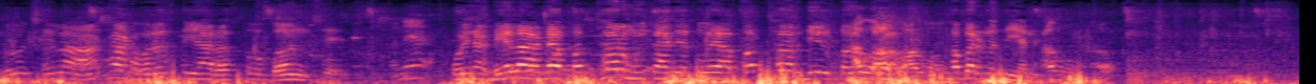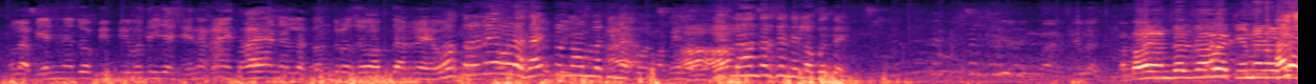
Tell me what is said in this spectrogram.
બોલો છેલ્લા આઠ આઠ વર્ષથી આ રસ્તો બંધ છે. કોઈના ડેલા અડા પથ્થર મૂક્યા છે તો આ પથ્થર દિલ ખબર નથી એને. ઓલા બેન ને જો બીપી વધી જાય છે એને કઈ થાય ને એટલે તંત્ર જવાબદાર રહે તંત્ર નહીં ઓલા સાહેબનું નામ લખી નાખો. જેટલા અંદર છે ને એટલે બધા ભાઈ અંદર જાવ કેમેરા અલે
